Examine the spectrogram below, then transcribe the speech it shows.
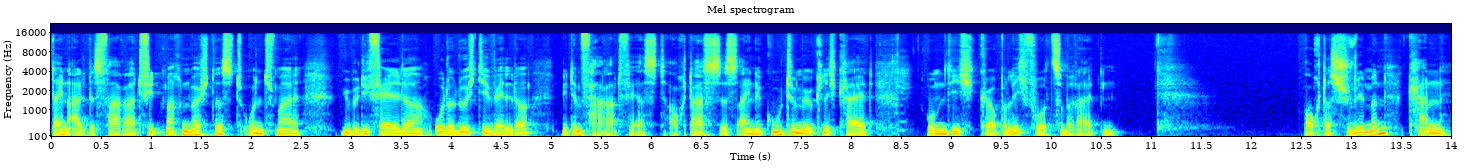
dein altes Fahrrad fit machen möchtest und mal über die Felder oder durch die Wälder mit dem Fahrrad fährst. Auch das ist eine gute Möglichkeit, um dich körperlich vorzubereiten. Auch das Schwimmen kann,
